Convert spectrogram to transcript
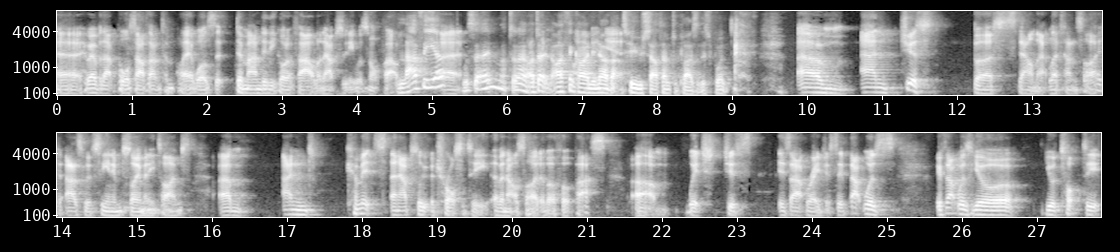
uh, whoever that poor Southampton player was that demanded he got a foul and absolutely was not fouled. Lavia uh, was that him? I don't know. I don't. I think I only know yeah. about two Southampton players at this point. um, and just bursts down that left hand side as we've seen him so many times um, and commits an absolute atrocity of an outside of a foot pass, um, which just is outrageous. If that was if that was your your top tier,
